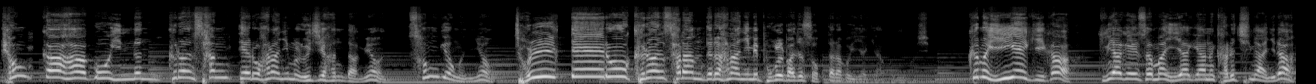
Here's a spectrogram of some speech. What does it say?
평가하고 있는 그런 상태로 하나님을 의지한다면 성경은요 절대로 그런 사람들은 하나님의 복을 받을 수 없다라고 이야기하고 있는 것입니다. 그러면 이 얘기가 구약에서만 이야기하는 가르침이 아니라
